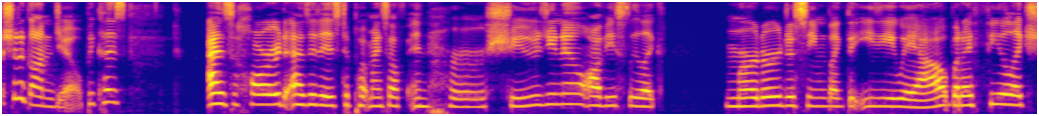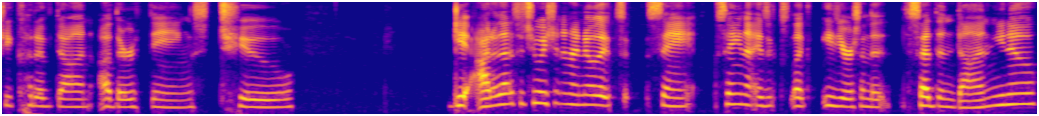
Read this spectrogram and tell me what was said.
should have gone to jail because as hard as it is to put myself in her shoes, you know, obviously like murder just seemed like the easy way out, but I feel like she could have done other things to get out of that situation and I know that's saying saying that is like easier said said than done, you know.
